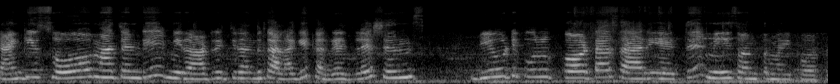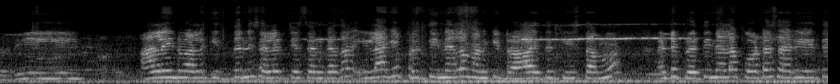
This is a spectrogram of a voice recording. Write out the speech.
Thank you so much అండి. మీరు ఆర్డర్ ఇచ్చినందుకు అలాగే కంగ్రాచులేషన్స్ బ్యూటిఫుల్ కోటా శారీ అయితే మీ సొంతం అయిపోతుంది. ఆన్లైన్ వాళ్ళకి ఇద్దరిని సెలెక్ట్ చేశాను కదా ఇలాగే ప్రతి నెల మనకి డ్రా అయితే తీస్తాము. అంటే ప్రతి నెల కోటా శారీ అయితే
